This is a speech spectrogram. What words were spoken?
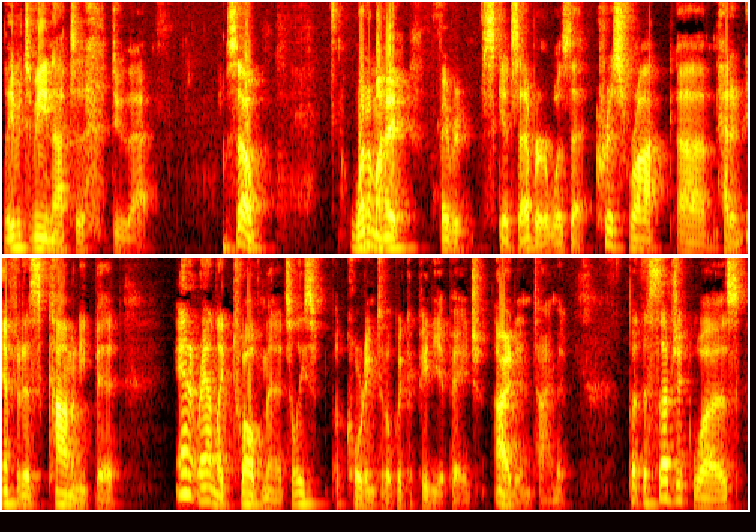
Leave it to me not to do that. So, one of my favorite skits ever was that Chris Rock uh, had an infamous comedy bit, and it ran like 12 minutes, at least according to the Wikipedia page. I didn't time it. But the subject was,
